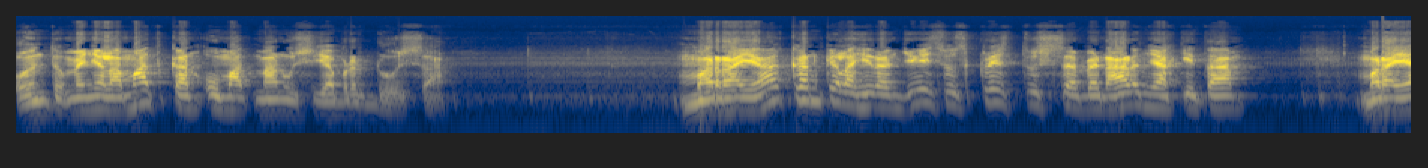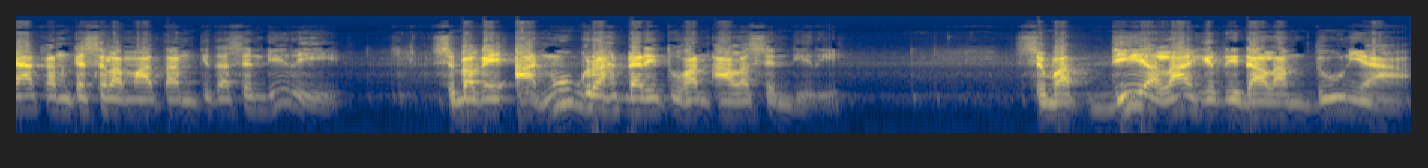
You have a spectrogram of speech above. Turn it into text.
untuk menyelamatkan umat manusia berdosa. Merayakan kelahiran Yesus Kristus sebenarnya kita merayakan keselamatan kita sendiri sebagai anugerah dari Tuhan Allah sendiri. Sebab dia lahir di dalam dunia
